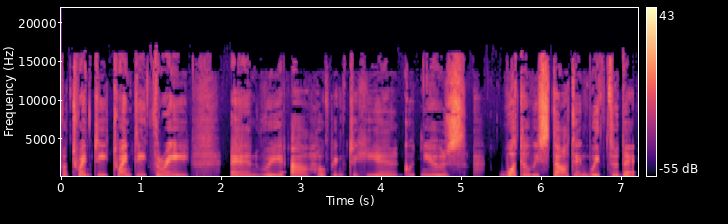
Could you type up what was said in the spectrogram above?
for 2023, and we are hoping to hear good news. What are we starting with today?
